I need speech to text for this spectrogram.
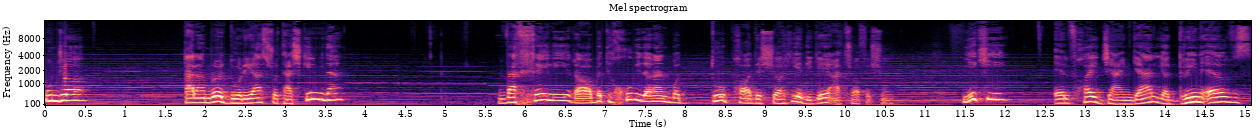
اونجا قلمرو دوریاس رو تشکیل میدن و خیلی روابط خوبی دارن با دو پادشاهی دیگه اطرافشون. یکی الف های جنگل یا گرین الفز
